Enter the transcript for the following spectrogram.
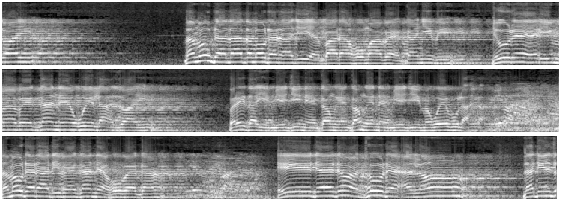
စွာ၏သမုဒ္ဒသာသမုဒ္ဒရာကြီးရဲ့ပါရဟောမဘကံကြီးသည်ဒုရေဣမဘကံနဲ့ဝေလာစွာ၏ပရိသတ်ရဲ့မြေကြီးနဲ့ကောင်းငင်ကောင်းငင်နဲ့မြေကြီးမဝဲဘူးလားဝဲပါဘူးသမုဒ္ဒရာဒီဘကံနဲ့ဟောဘကံဝဲပါဘူးအေတတော်ထိုးတဲ့အလွန် တတင်္စ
